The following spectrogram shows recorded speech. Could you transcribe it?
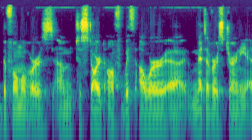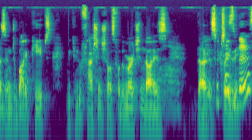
the FOMOverse um, to start off with our uh, metaverse journey, as in Dubai Peeps. We can do fashion shows for the merchandise. Wow. That is Which crazy. is this?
